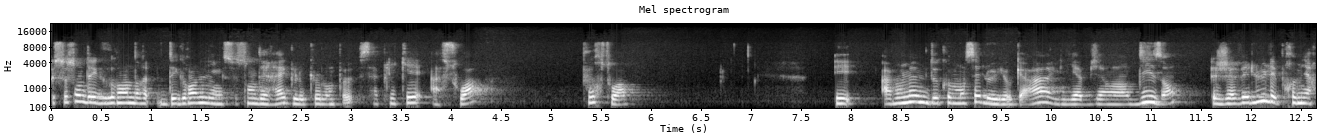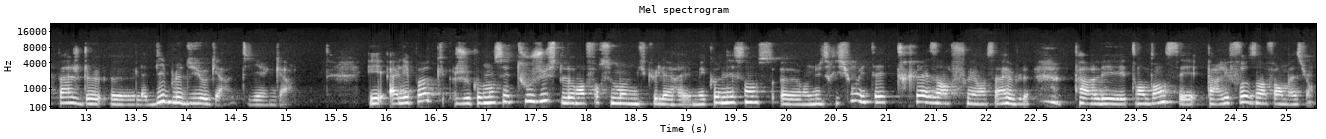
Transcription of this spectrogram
ce sont des grandes, des grandes lignes, ce sont des règles que l'on peut s'appliquer à soi, pour soi. Et avant même de commencer le yoga, il y a bien dix ans, j'avais lu les premières pages de euh, la Bible du yoga d'Iyengar. Et à l'époque, je commençais tout juste le renforcement musculaire et mes connaissances euh, en nutrition étaient très influençables par les tendances et par les fausses informations.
